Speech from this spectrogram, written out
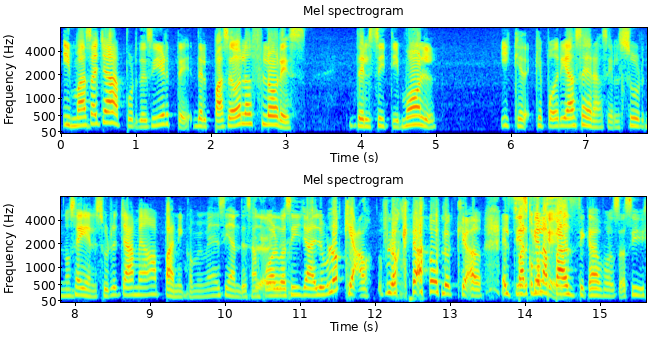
y más allá, por decirte, del Paseo de las Flores, del City Mall, y que, que podría ser hacia el sur, no sé, y en el sur ya me daba pánico, a mí me decían de San Pablo, algo así, ya yo bloqueado, bloqueado, bloqueado. El Sí, Parque de la que- Paz, digamos, así.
